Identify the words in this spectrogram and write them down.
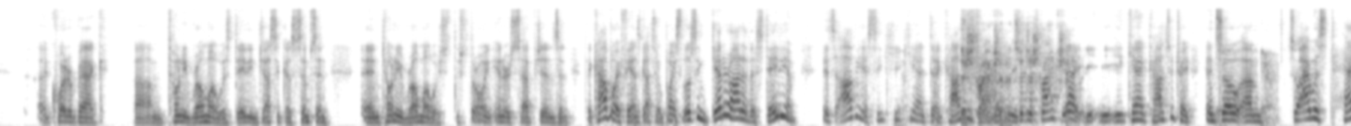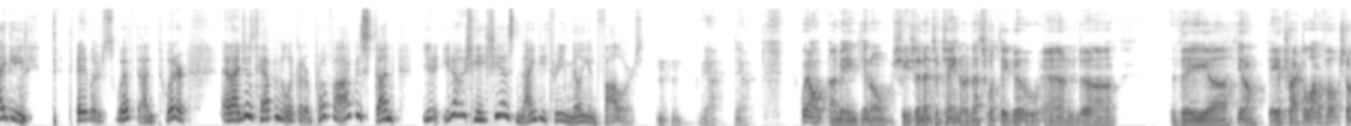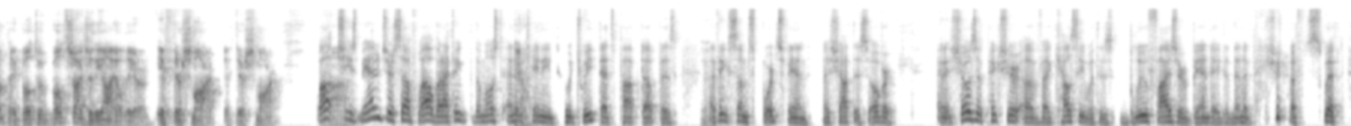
uh, quarterback um, tony romo was dating jessica simpson and Tony Romo was throwing interceptions, and the Cowboy fans got to a point. So listen, get her out of the stadium it's obvious he, he yeah. can't uh, concentrate. Distraction. It's a distraction. Yeah, he, he can't concentrate. And yeah. so, um, yeah. so I was tagging Taylor Swift on Twitter, and I just happened to look at her profile. I was stunned. You, you know, she she has 93 million followers. Mm-hmm. Yeah, yeah. Well, I mean, you know, she's an entertainer. That's what they do, and uh, they, uh, you know, they attract a lot of folks, don't they? Both both sides of the aisle there, if they're smart. If they're smart. Well, uh, she's managed herself well, but I think the most entertaining yeah. tweet that's popped up is yeah. I think some sports fan has shot this over, and it shows a picture of uh, Kelce with his blue Pfizer band aid, and then a picture of Swift,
